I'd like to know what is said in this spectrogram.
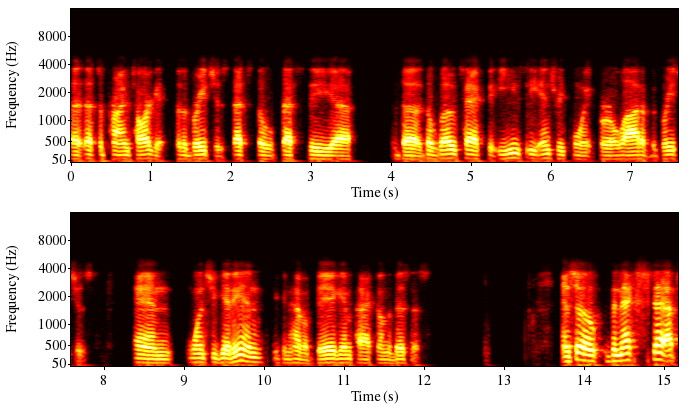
that, that's a prime target for the breaches. That's the that's the uh, the the low tech, the easy entry point for a lot of the breaches. And once you get in, you can have a big impact on the business. And so the next steps,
